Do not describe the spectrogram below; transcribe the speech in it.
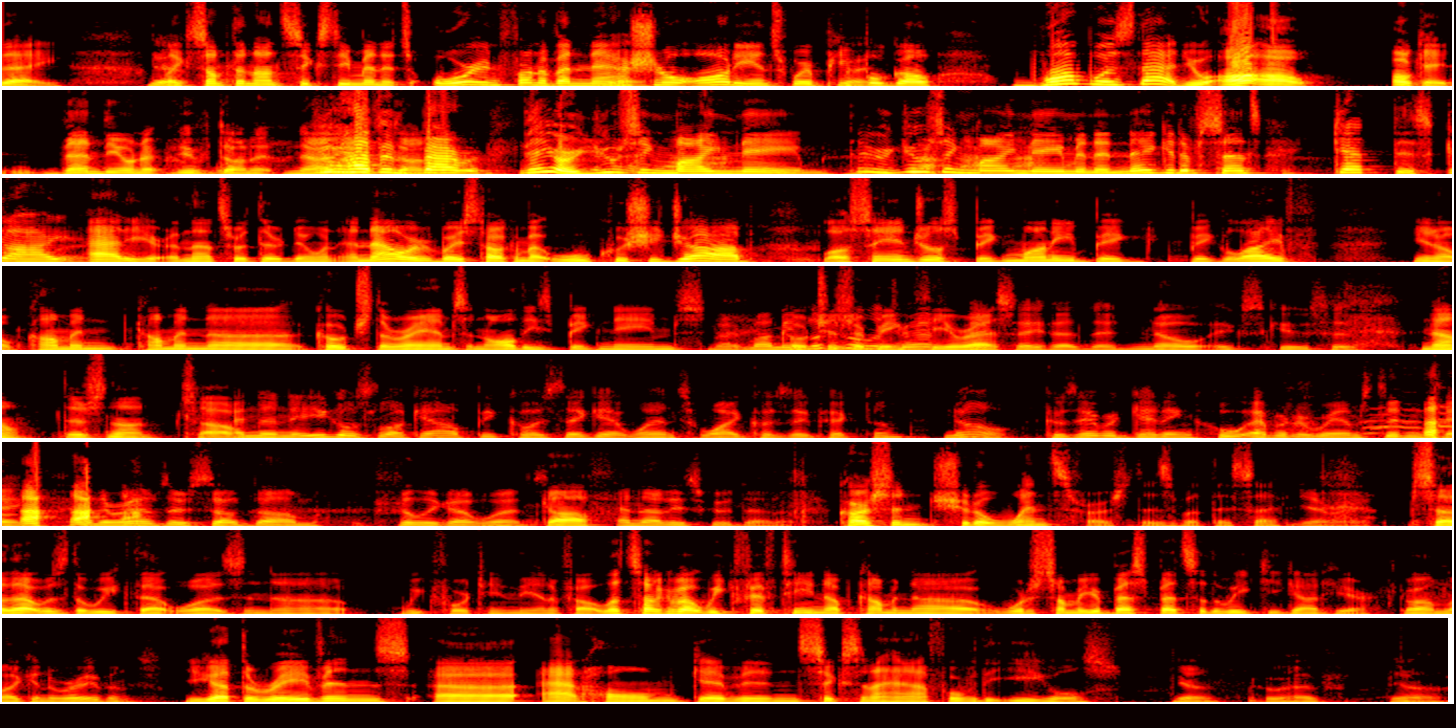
like something on 60 Minutes or in front of a national audience where people go, "What was that?" You, uh oh. Okay, then the owner. You've done it. Now you have embarrassed. They are using my name. They're using my name in a negative sense. Get this guy out of here, and that's what they're doing. And now everybody's talking about ooh, cushy job, Los Angeles, big money, big big life. You know, come and come and uh, coach the Rams and all these big names. Right, well, I mean, coaches are the being theorized. They've had there, no excuses. No, there's none. So And then the Eagles luck out because they get Wentz. Why? Because they picked him? No, because they were getting whoever the Rams didn't take. and the Rams are so dumb. Philly got Wentz. Goff. And now they screwed that up. Carson should have Wentz first, is what they say. Yeah, right. So that was the week that was and uh, week 14 in the NFL. Let's talk about week 15 upcoming. Uh, what are some of your best bets of the week you got here? Well, I'm liking the Ravens. You got the Ravens uh, at home given six and a half over the Eagles. Yeah, who have, you know,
